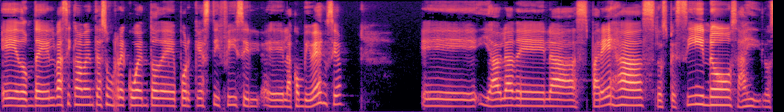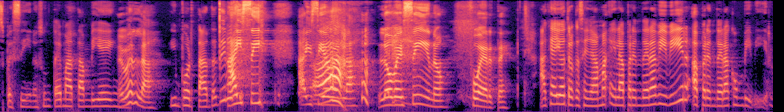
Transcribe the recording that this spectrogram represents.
eh, donde él básicamente hace un recuento de por qué es difícil eh, la convivencia. Eh, y habla de las parejas, los vecinos. Ay, los vecinos, un tema también Es verdad. importante. Tiene- Ay, sí. Ay, sí, Ah. es verdad. Los vecinos, fuerte. Aquí hay otro que se llama El aprender a vivir, aprender a convivir.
